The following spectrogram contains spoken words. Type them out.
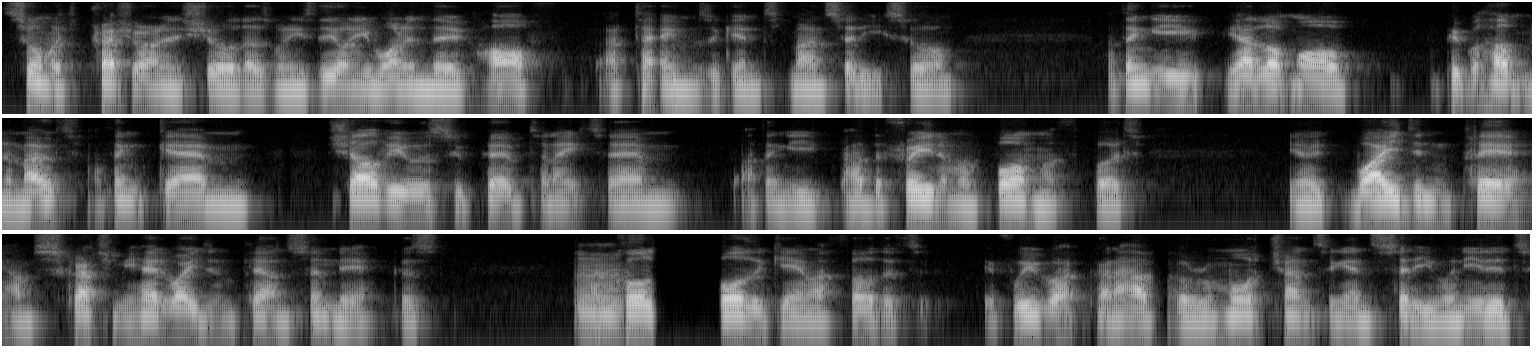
so much pressure on his shoulders when he's the only one in the half at times against Man City. So I think he, he had a lot more people helping him out. I think um, Shelvey was superb tonight. Um, I think he had the freedom of Bournemouth, but you know why he didn't play. I'm scratching my head why he didn't play on Sunday because mm. I called before the game. I thought that if we were going to have a remote chance against City, we needed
